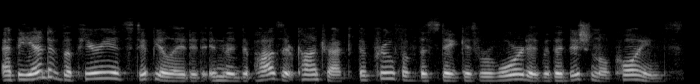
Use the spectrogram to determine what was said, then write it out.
At the end of the period stipulated in the deposit contract, the proof of the stake is rewarded with additional coins.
